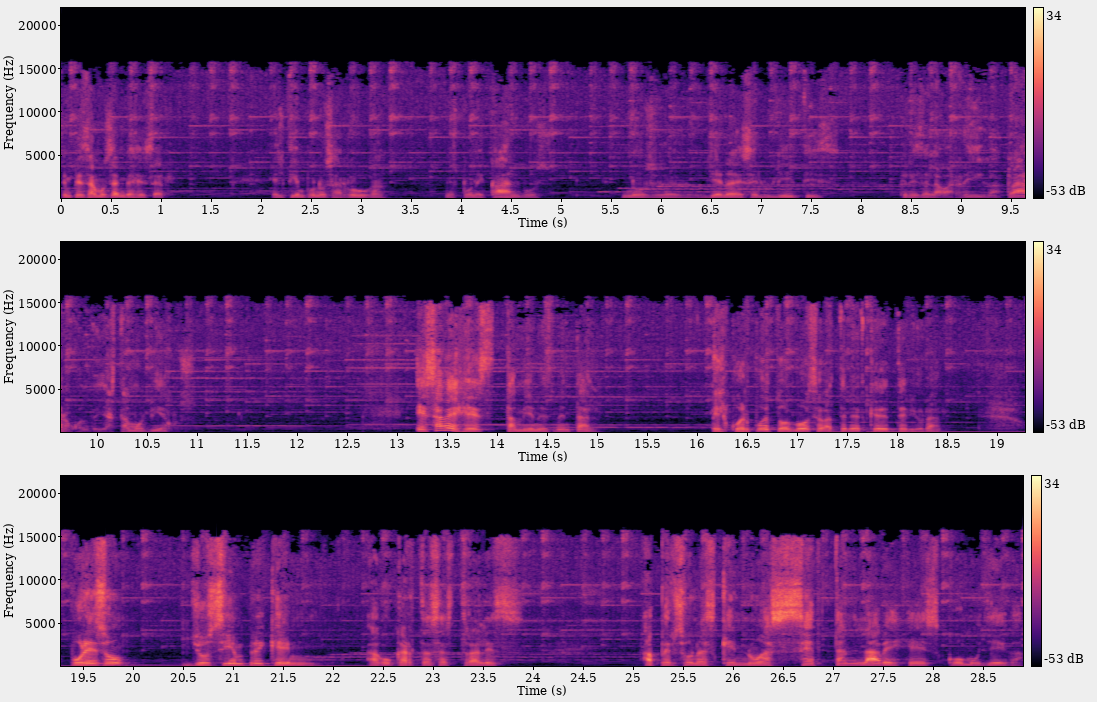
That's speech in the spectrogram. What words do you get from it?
empezamos a envejecer. El tiempo nos arruga, nos pone calvos, nos eh, llena de celulitis, crece la barriga, claro, cuando ya estamos viejos. Esa vejez también es mental. El cuerpo de todos modos se va a tener que deteriorar. Por eso yo siempre que hago cartas astrales a personas que no aceptan la vejez como llega.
